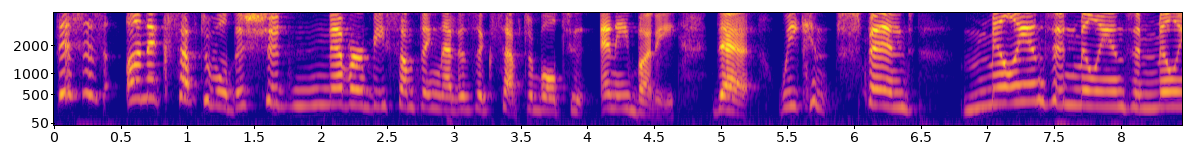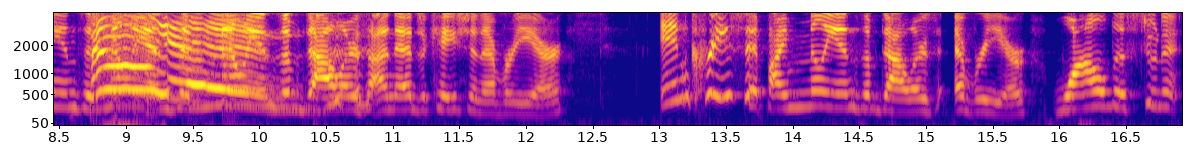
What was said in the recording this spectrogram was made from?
this is unacceptable. This should never be something that is acceptable to anybody. That we can spend millions and millions and millions and millions and millions of dollars on education every year, increase it by millions of dollars every year while the student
